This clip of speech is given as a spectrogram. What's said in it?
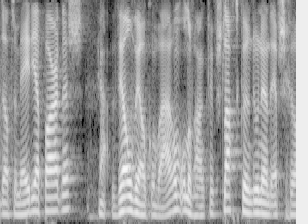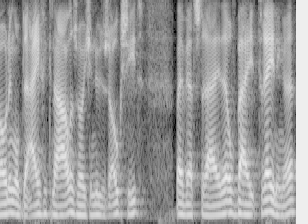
dat de mediapartners Ja. wel welkom waren om onafhankelijk verslag te kunnen doen aan de FC Groningen op de eigen kanalen. Zoals je nu dus ook ziet bij wedstrijden of bij trainingen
